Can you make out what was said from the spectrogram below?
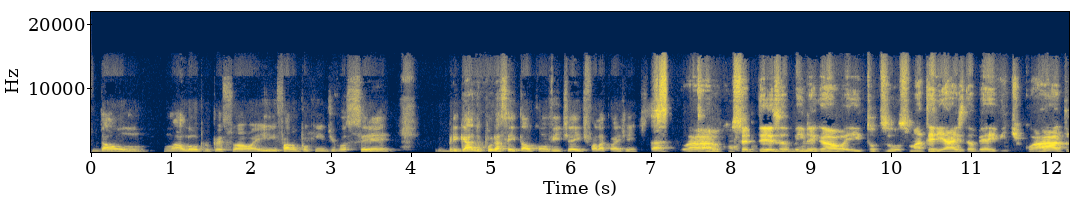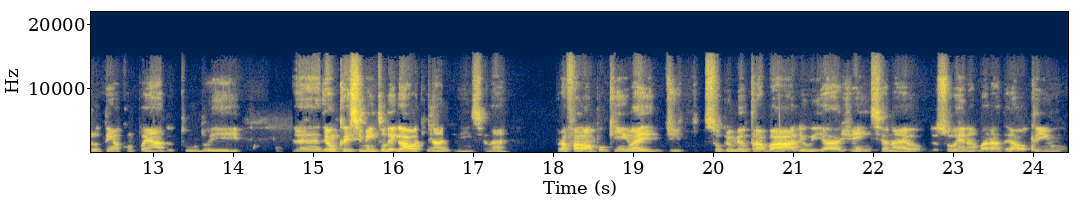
dá um, um alô para o pessoal aí, fala um pouquinho de você, Obrigado por aceitar o convite aí de falar com a gente, tá? Claro, com certeza, bem legal aí todos os materiais da BR24, tenho acompanhado tudo e é, deu um crescimento legal aqui na agência, né? Para falar um pouquinho aí de, sobre o meu trabalho e a agência, né? Eu, eu sou Renan Baradel, tenho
